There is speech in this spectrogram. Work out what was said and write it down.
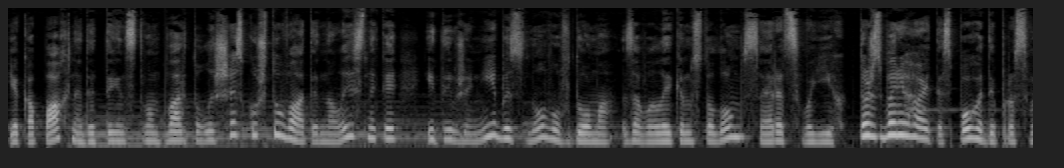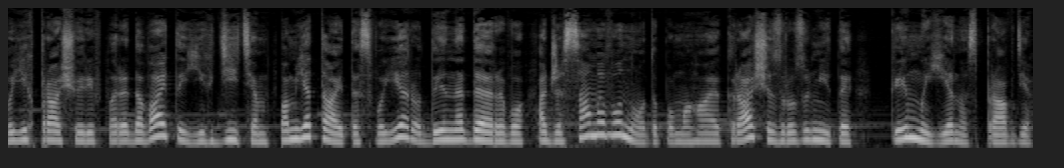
яка пахне дитинством. Варто лише скуштувати налисники, і ти вже ніби знову вдома за великим столом серед своїх. Тож зберігайте спогади про своїх пращурів, передавайте їх дітям, пам'ятайте своє родинне дерево, адже саме воно допомагає краще зрозуміти, ким ми є насправді.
